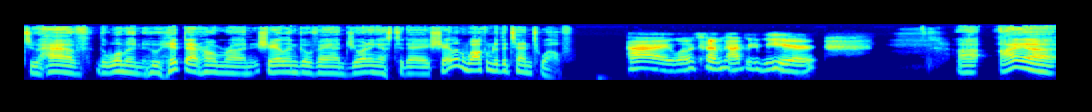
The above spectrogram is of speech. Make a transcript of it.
to have the woman who hit that home run, Shaylon Govan, joining us today. Shaylin, welcome to the 1012. Hi, well, I'm happy to be here. Uh, I, uh,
